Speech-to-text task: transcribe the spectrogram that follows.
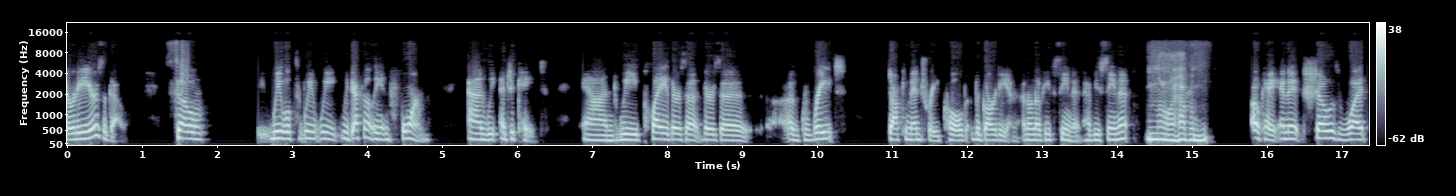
30 years ago. So we will, we, we, we definitely inform and we educate and we play. There's a, there's a, a great documentary called The Guardian. I don't know if you've seen it. Have you seen it? No, I haven't. Okay. And it shows what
